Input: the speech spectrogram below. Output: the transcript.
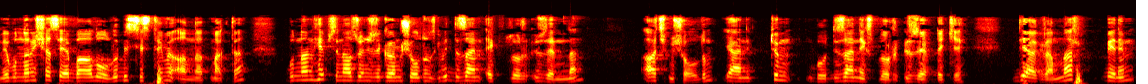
ve bunların şaseye bağlı olduğu bir sistemi anlatmakta. Bunların hepsini az önce de görmüş olduğunuz gibi Design Explorer üzerinden açmış oldum. Yani tüm bu Design Explorer üzerindeki diyagramlar benim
